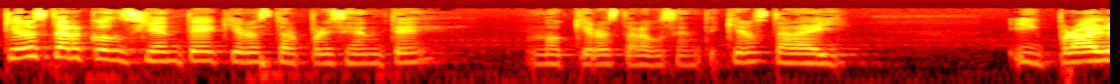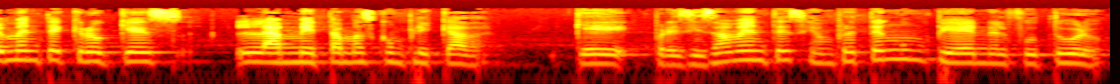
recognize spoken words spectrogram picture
Quiero estar consciente, quiero estar presente, no quiero estar ausente, quiero estar ahí. Y probablemente creo que es la meta más complicada que precisamente siempre tengo un pie en el futuro.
